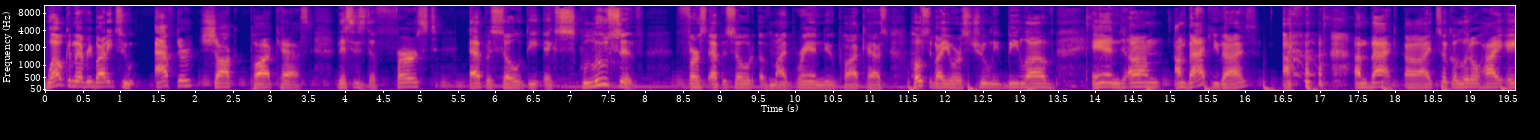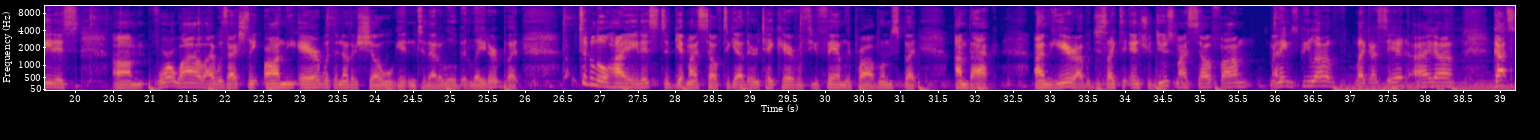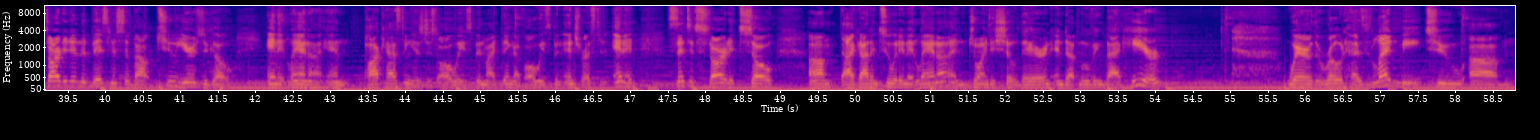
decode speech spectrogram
Welcome, everybody, to Aftershock Podcast. This is the first episode, the exclusive first episode of my brand new podcast, hosted by yours truly, B Love. And um, I'm back, you guys. I'm back. Uh, I took a little hiatus. Um, for a while, I was actually on the air with another show. We'll get into that a little bit later, but took a little hiatus to get myself together and take care of a few family problems. But I'm back. I'm here. I would just like to introduce myself. Um, my name is B Love. Like I said, I uh, got started in the business about two years ago in Atlanta, and podcasting has just always been my thing. I've always been interested in it since it started. So um, I got into it in Atlanta and joined a show there and ended up moving back here where the road has led me to um,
